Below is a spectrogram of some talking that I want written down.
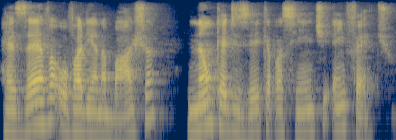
reserva ovariana baixa não quer dizer que a paciente é infértil.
